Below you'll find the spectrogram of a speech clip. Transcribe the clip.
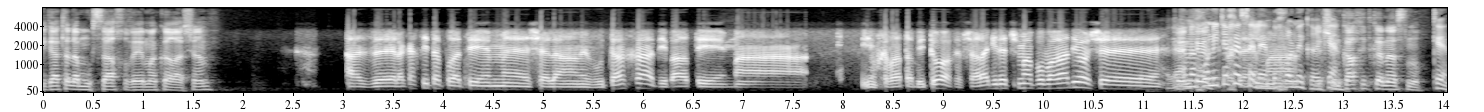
הגעת למוסך ומה קרה שם? אז אה, לקחתי את הפרטים של המבוטחת, דיברתי עם, ה... עם חברת הביטוח, אפשר להגיד את שמה פה ברדיו? ש... אנחנו נתייחס אליהם בכל מקרה, כן. לשם כך התכנסנו. כן.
